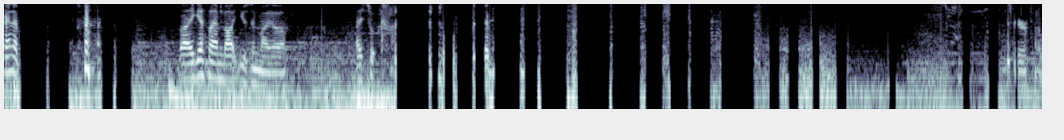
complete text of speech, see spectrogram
kind of but I guess I'm not using my uh I sw Spear.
